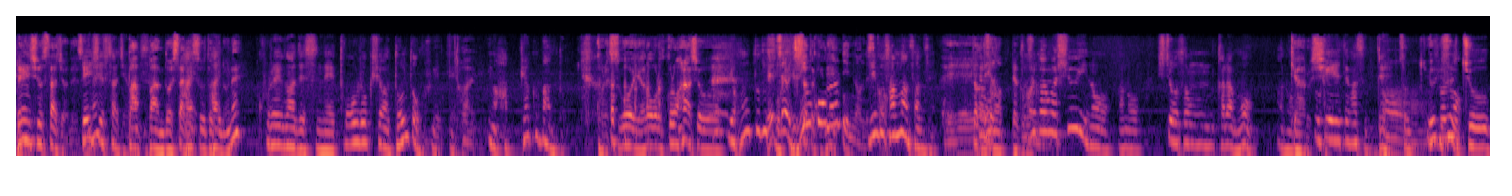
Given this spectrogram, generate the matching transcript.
練習スタジオですよね。練習スタジオバンドしたりする時のね、これがですね登録者はどんどん増えて、はい。今800バンドこれすごいやろ俺この話を。いや本当でえ、すよ人口何人なんですか？人口3万3000へーだからその800図書館は周囲のあの市町村からもあの受け入れてますんで、その要するに中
